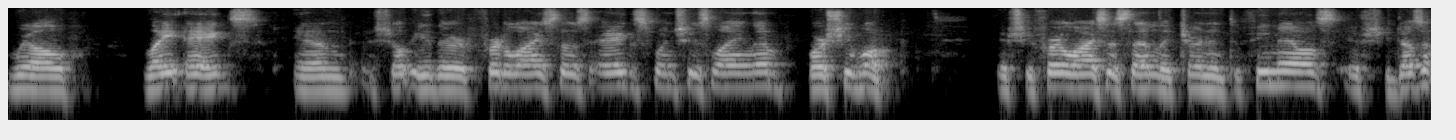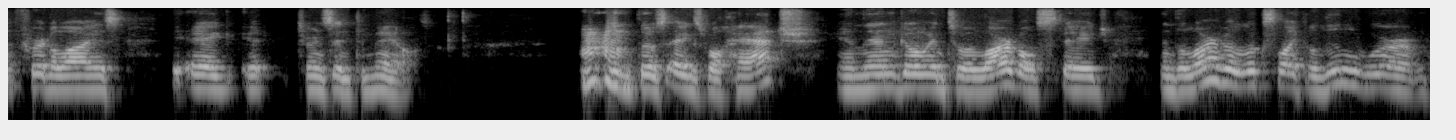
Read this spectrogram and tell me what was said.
will lay eggs and she'll either fertilize those eggs when she's laying them or she won't. If she fertilizes them, they turn into females. If she doesn't fertilize the egg, it turns into males. those eggs will hatch and then go into a larval stage. And the larva looks like a little worm.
